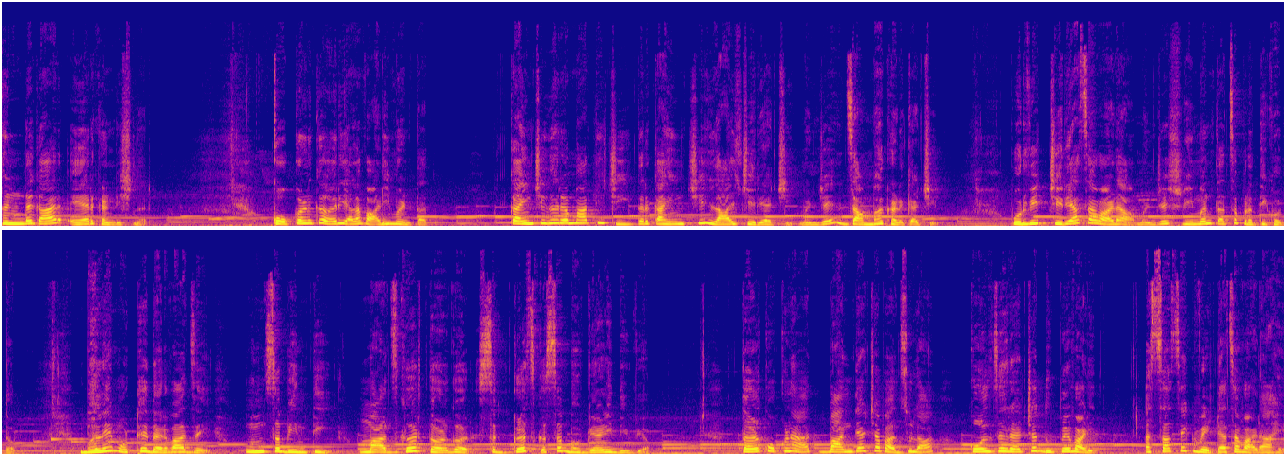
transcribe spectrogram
थंडगार एअर कंडिशनर कोकणकर याला वाडी म्हणतात. काहींची घरं मातीची तर काहींची लाल चिऱ्याची म्हणजे जांभा खडकाची. पूर्वी चिऱ्याचा वाडा म्हणजे श्रीमंताचं प्रतीक होतं. भले मोठे दरवाजे उंच भिंती माझघर तळघर सगळंच कसं भव्य आणि दिव्य. तळ कोकणात बांद्याच्या बाजूला कोलझऱ्याच्या धुपेवाडीत असाच एक वेट्याचा वाडा आहे.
